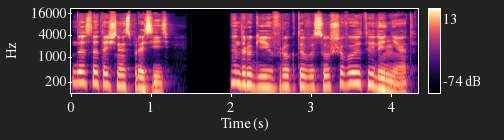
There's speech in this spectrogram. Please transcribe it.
Достаточно спросить, другие фрукты высушивают или нет.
